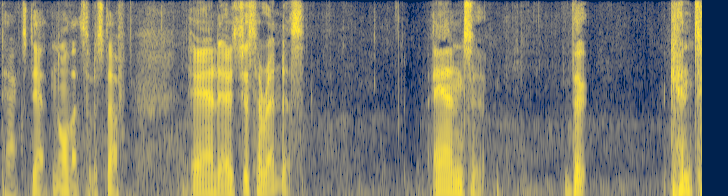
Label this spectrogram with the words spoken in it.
tax debt and all that sort of stuff. And it's just horrendous. And the cont-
